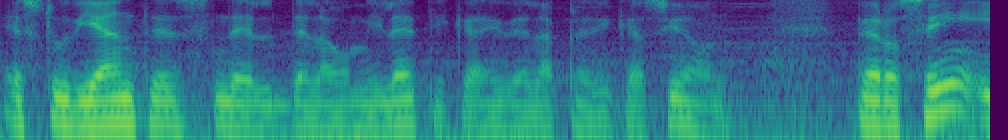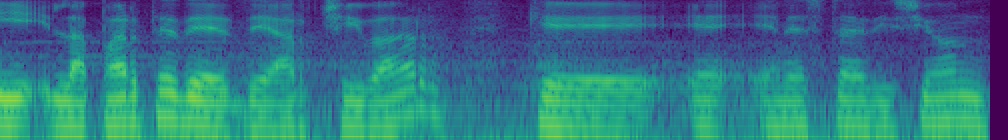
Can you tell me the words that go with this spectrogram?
estudiantes de, de la homilética y de la predicación. Pero sí, y la parte de, archivar, que eh, en esta edición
